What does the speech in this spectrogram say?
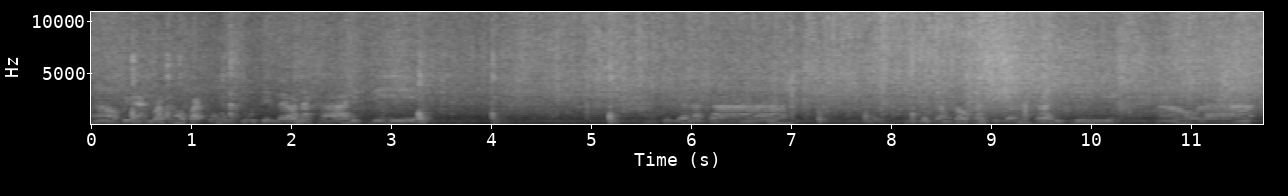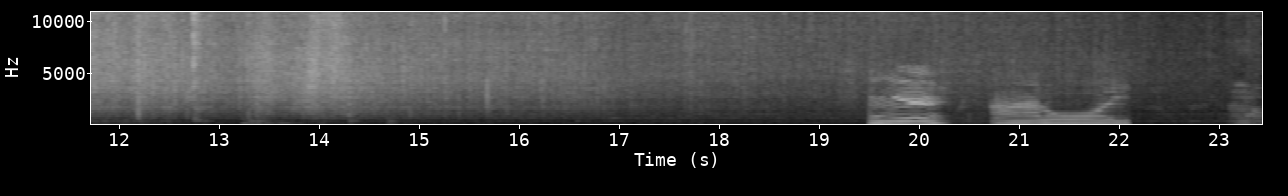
อ่า อ้าวเป็นอันว่าข้าวผัดของคุณครูเสร็จแล้วนะคะ เด็กๆ เสร็จแล้วนะคะกิจกรรมข้าวผัดเสร็จแล้วนะคะเด็กๆเอาละๆอืมอร่อยอ้าว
